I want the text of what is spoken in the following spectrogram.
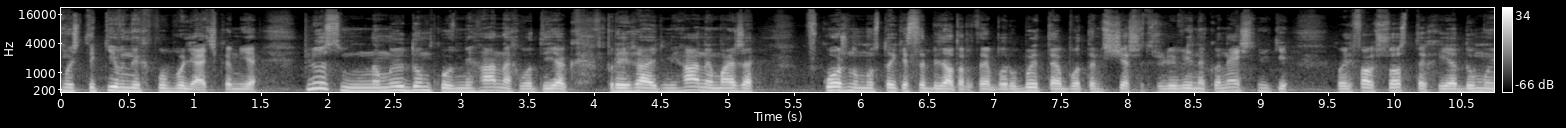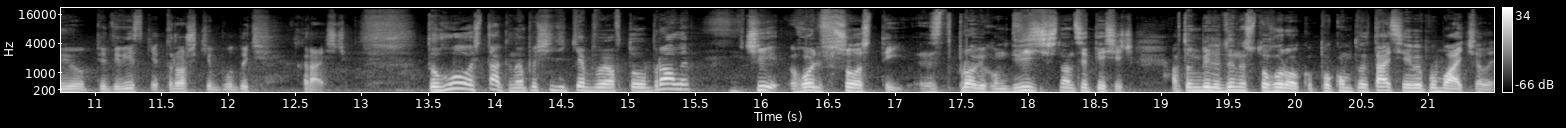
ось такі в них по болячкам є. Плюс, на мою думку, в Міганах, от як приїжджають Мігани, майже в кожному стойки стабілятор треба робити, або там ще щось рульові наконечники. В Альфах 6, я думаю, підвіски трошки будуть краще. Того ось так, напишіть, яке б ви авто обрали. Чи Гольф 6 з пробігом 216 тисяч, автомобіль 11 року. По комплектації ви побачили.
